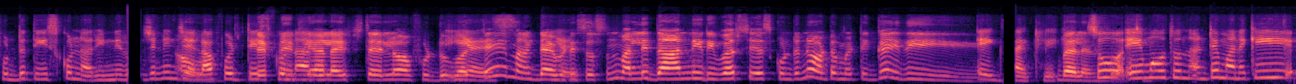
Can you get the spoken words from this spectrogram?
ఫుడ్ తీసుకున్నారు ఇన్ని రోజుల నుంచి ఎలా ఫుడ్ ఆ తీసుకున్నారు. లైఫ్ స్టైల్లో ఆ ఫుడ్ బట్టే మనకి డయాబెటీస్. వస్తుంది. మళ్ళీ దాన్ని రివర్స్ చేసుకుంటేనే ఆటోమేటిక్గా ఇది ఎగ్జాక్ట్లీ సో. ఏమవుతుందంటే మనకి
